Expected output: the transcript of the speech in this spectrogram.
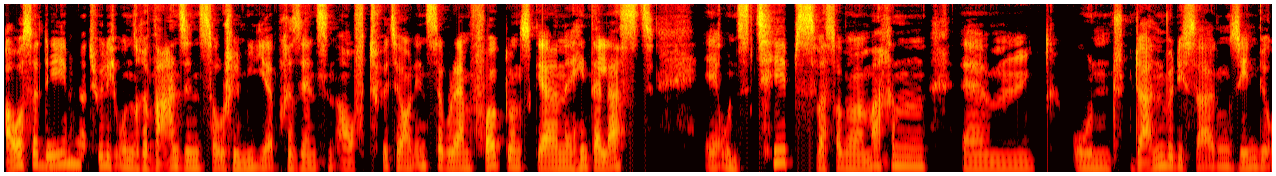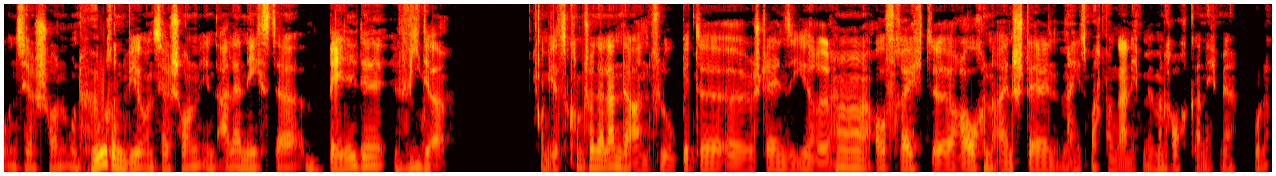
außerdem natürlich unsere Wahnsinns-Social-Media-Präsenzen auf Twitter und Instagram. Folgt uns gerne, hinterlasst, äh, uns Tipps, was sollen wir mal machen? Ähm, und dann würde ich sagen, sehen wir uns ja schon und hören wir uns ja schon in allernächster Bälde wieder. Und jetzt kommt schon der Landeanflug. Bitte, äh, stellen Sie Ihre aufrecht, äh, Rauchen einstellen. Nein, das macht man gar nicht mehr. Man raucht gar nicht mehr, oder?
